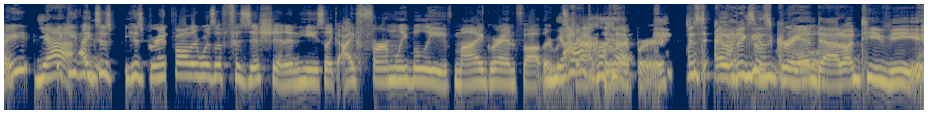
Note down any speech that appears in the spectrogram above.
right? Yeah, Like he I- thinks his, his grandfather was a physician, and he's like, I firmly believe my grandfather was Yeah. Jack the Ripper. Just outing That's so his cool. granddad on TV.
